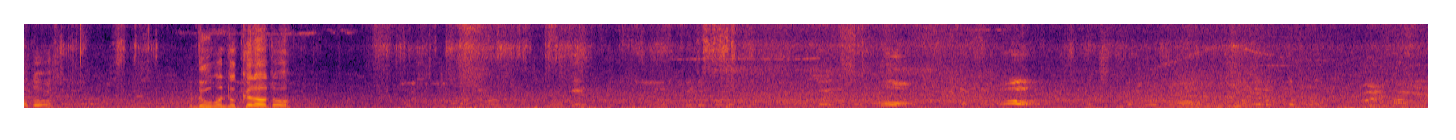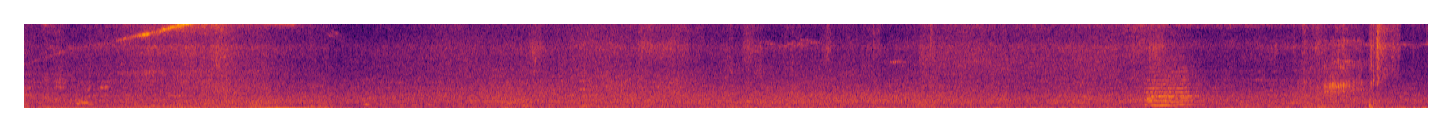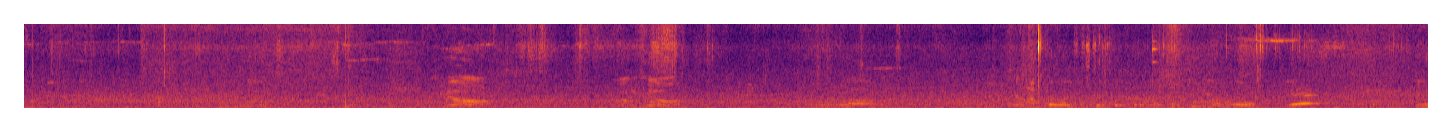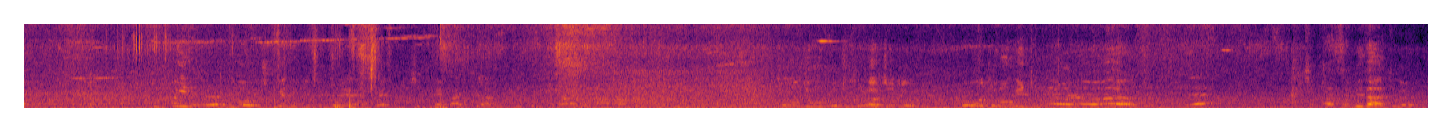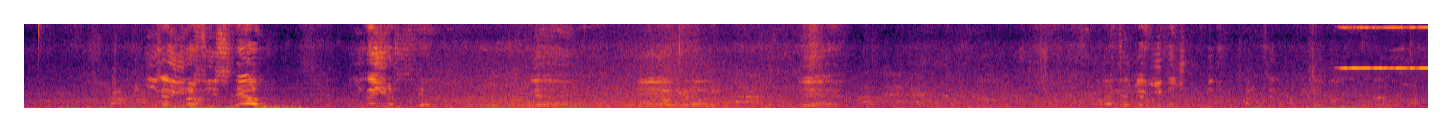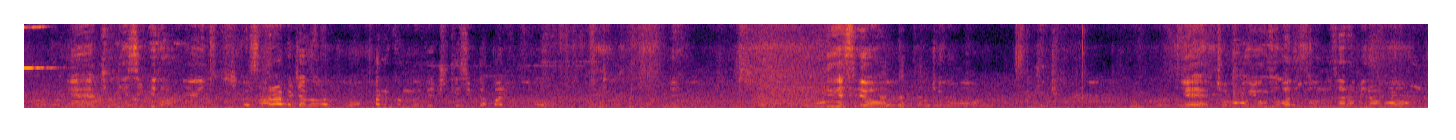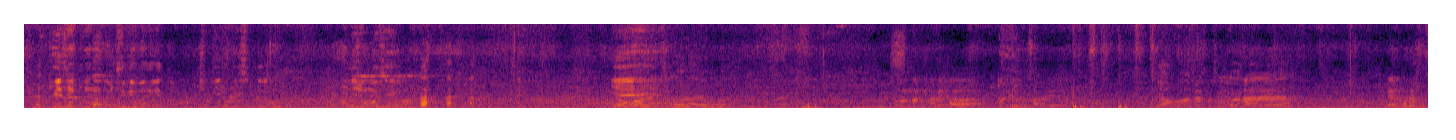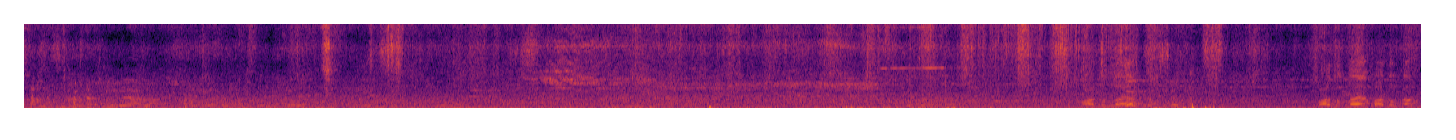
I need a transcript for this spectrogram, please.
놔둬. 누우면 늦게 놔둬. 형, 여기세요. 아빠가 복통이라고? 국방이 이거 죽게 생겼는데, 왜 10대 마이크 안 믿고 사람을 저거 좀 오게 주세요, 저 좀. 저거 좀 오게 주세요, 얼른. 예? 죽겠습니다, 지금. 이거 이럴 수 있으세요? 이거 이럴 수 있어요? 약탄적 2번 출구입니다. 예, 예, 이거 사람을 잡아가지고 팔을 끊는데 죽겠습니다. 빨리 오세요. 예. 모르겠어요. 저보고 죽- 예, 저보고 용서받을 수 없는 사람이라고 개새끼라고 죽여버리겠다고 지금 이러고 있습니다. 빨리 좀 오세요. 예, 예. 찍어라, 맛없나요? 맛없나요? 맛없나?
